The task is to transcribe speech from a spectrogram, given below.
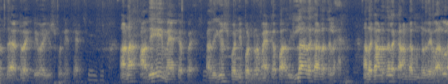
வந்து அட்ராக்டிவாக யூஸ் பண்ணியிருக்கேன் ஆனால் அதே மேக்கப்பை அதை யூஸ் பண்ணி பண்ணுற மேக்கப்பை அது இல்லாத காலத்தில் அந்த காலத்தில் காண்டம்ன்றதே வரல.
